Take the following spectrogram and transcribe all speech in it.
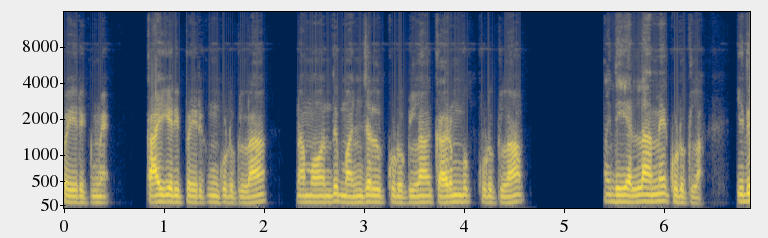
பயிருக்குமே. காய்கறி பயிருக்கும் கொடுக்கலாம். நம்ம வந்து மஞ்சள் கொடுக்கலாம் கரும்பு கொடுக்கலாம். இது எல்லாமே கொடுக்கலாம். இது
